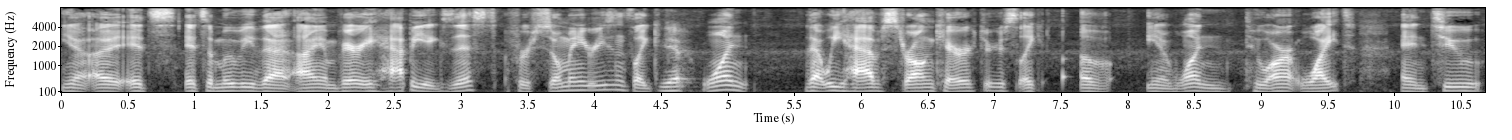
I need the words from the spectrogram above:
yeah, it's it's a movie that I am very happy exists for so many reasons. Like Yep. one that we have strong characters, like of you know one who aren't white, and two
